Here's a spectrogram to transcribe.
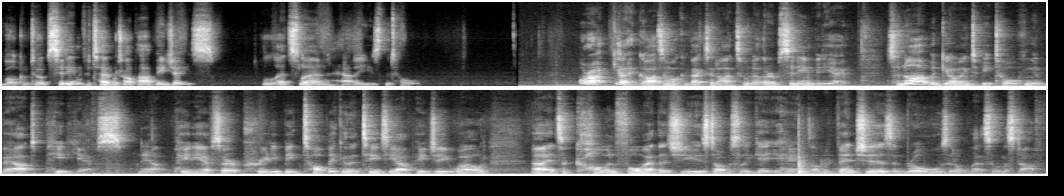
Welcome to Obsidian for Tabletop RPGs. Let's learn how to use the tool. Alright, g'day guys and welcome back tonight to another Obsidian video. Tonight we're going to be talking about PDFs. Now, PDFs are a pretty big topic in the TTRPG world. Uh, it's a common format that's used to obviously get your hands on adventures and rules and all that sort of stuff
